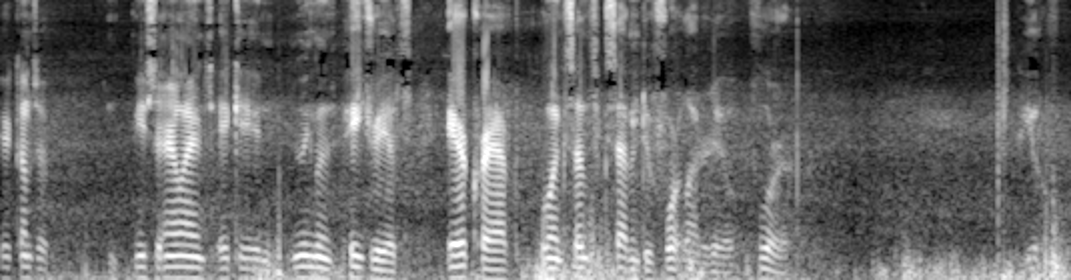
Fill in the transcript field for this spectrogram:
Here comes a Eastern Airlines, aka New England Patriots, aircraft Boeing 767 to Fort Lauderdale, Florida. Beautiful.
